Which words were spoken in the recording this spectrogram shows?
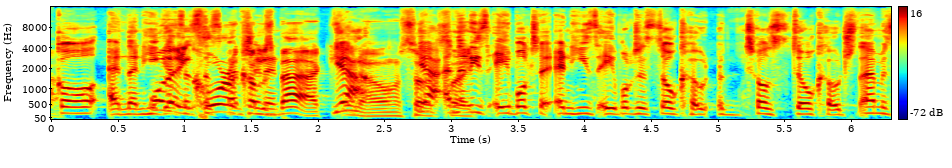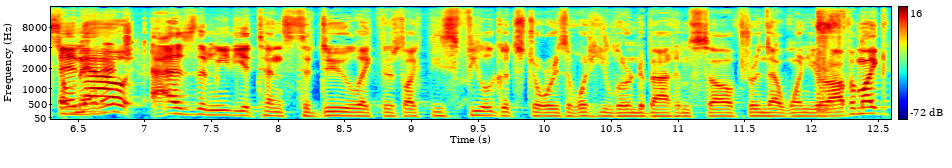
debacle, and then he Well, gets then a Cora comes and- back, you Yeah, know, so yeah, and then he's able to, and he's able to still coach, to still coach them and still and manage. now, as the media tends to do, like there's like these feel good stories of what he learned about himself during that one year off. I'm like,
